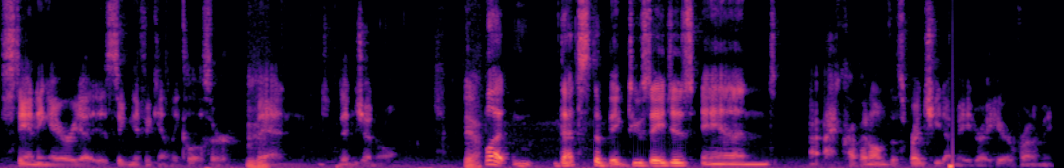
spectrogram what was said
standing area is significantly closer Mhm. than than general. Yeah. But that's the big two stages, and I, crap, I don't have the spreadsheet I made right here in front of me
